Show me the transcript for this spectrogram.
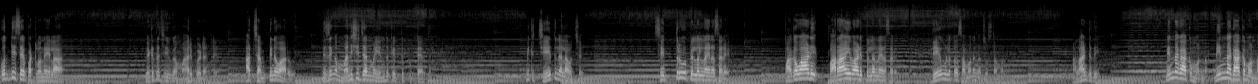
కొద్దిసేపట్లోనే ఇలా విగత జీవిగా మారిపోయాడంటే ఆ చంపిన వారు నిజంగా మనిషి జన్మ ఎందుకు ఎత్తి పుట్టారు? మీరు మీకు చేతులు ఎలా వచ్చాయి? శత్రువు పిల్లలనైనా సరే పగవాడి పరాయి వాడి పిల్లలనైనా సరే దేవుళ్ళతో సమానంగా చూస్తాం మనం. అలాంటిది నిన్నగాక మొన్న నిన్నగాక మొన్న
